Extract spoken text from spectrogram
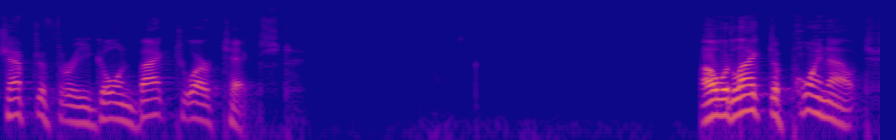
chapter 3, going back to our text, I would like to point out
